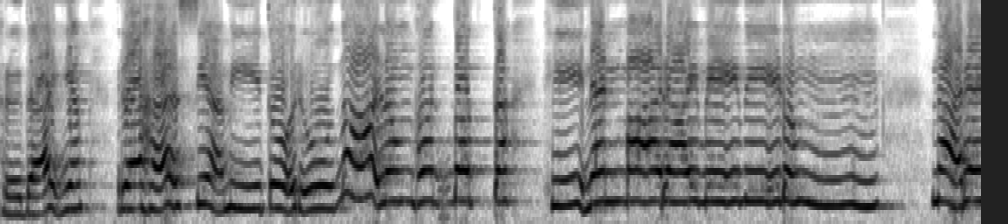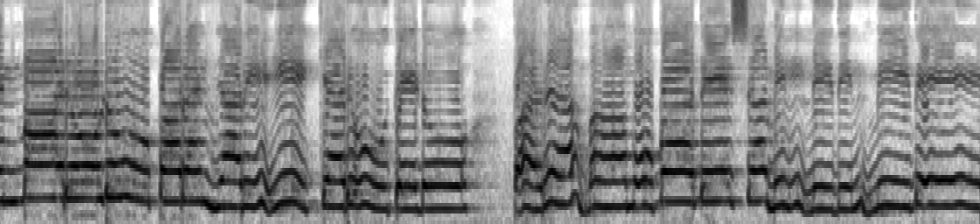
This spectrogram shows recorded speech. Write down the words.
ഹൃദയം രഹസ്യമീതൊരു നാളും ഭക്ത ഹീനന്മാരായി മേ വീടും നരന്മാരോടു പറഞ്ഞറിയിക്കരുതെടോ. പരമമുപദേശമില്ലിതിന്മീതേയൊന്നും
